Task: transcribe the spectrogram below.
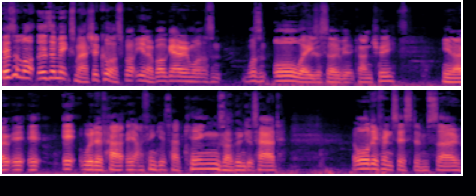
There's a lot. There's a mix mash, of course, but you know, Bulgaria wasn't wasn't always a Soviet country. You know, it it, it would have had. I think it's had kings. I think it's had all different systems. So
